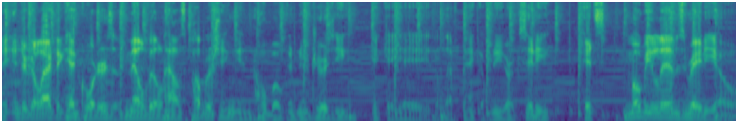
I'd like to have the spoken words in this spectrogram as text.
The intergalactic headquarters of Melville House Publishing in Hoboken, New Jersey, aka the left bank of New York City, it's Moby Lives Radio.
